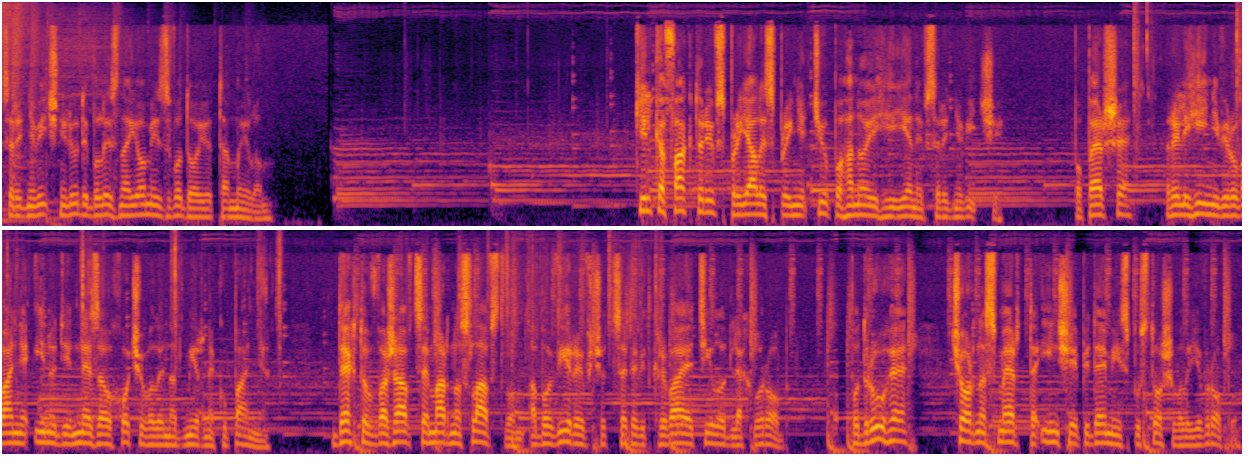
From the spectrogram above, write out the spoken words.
середньовічні люди були знайомі з водою та милом. Кілька факторів сприяли сприйняттю поганої гігієни в середньовіччі. По-перше, релігійні вірування іноді не заохочували надмірне купання. Дехто вважав це марнославством або вірив, що це відкриває тіло для хвороб. По-друге, чорна смерть та інші епідемії спустошували Європу.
